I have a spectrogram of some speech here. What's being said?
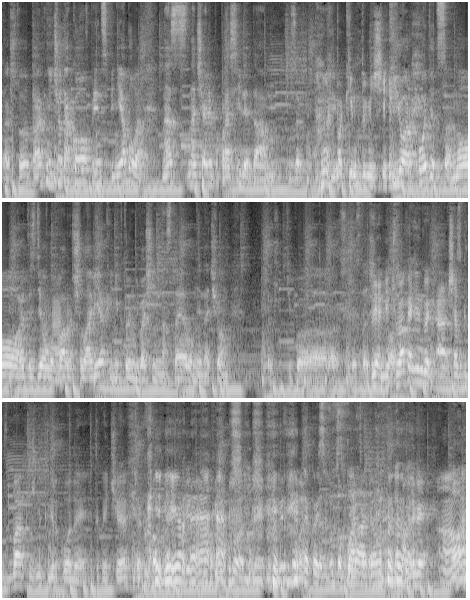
Так что так, ничего такого, в принципе, не было. Нас вначале попросили там за Покинуть помещение. QR-кодиться, но это сделало Ага. пару человек, и никто вообще не настаивал ни на чем. Так что, типа, все достаточно... Бля, мне классно. чувак один говорит, а сейчас, говорит, в барах нужны квир-коды. Я такой, че? Такой с Как будто батя. флагом. А,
